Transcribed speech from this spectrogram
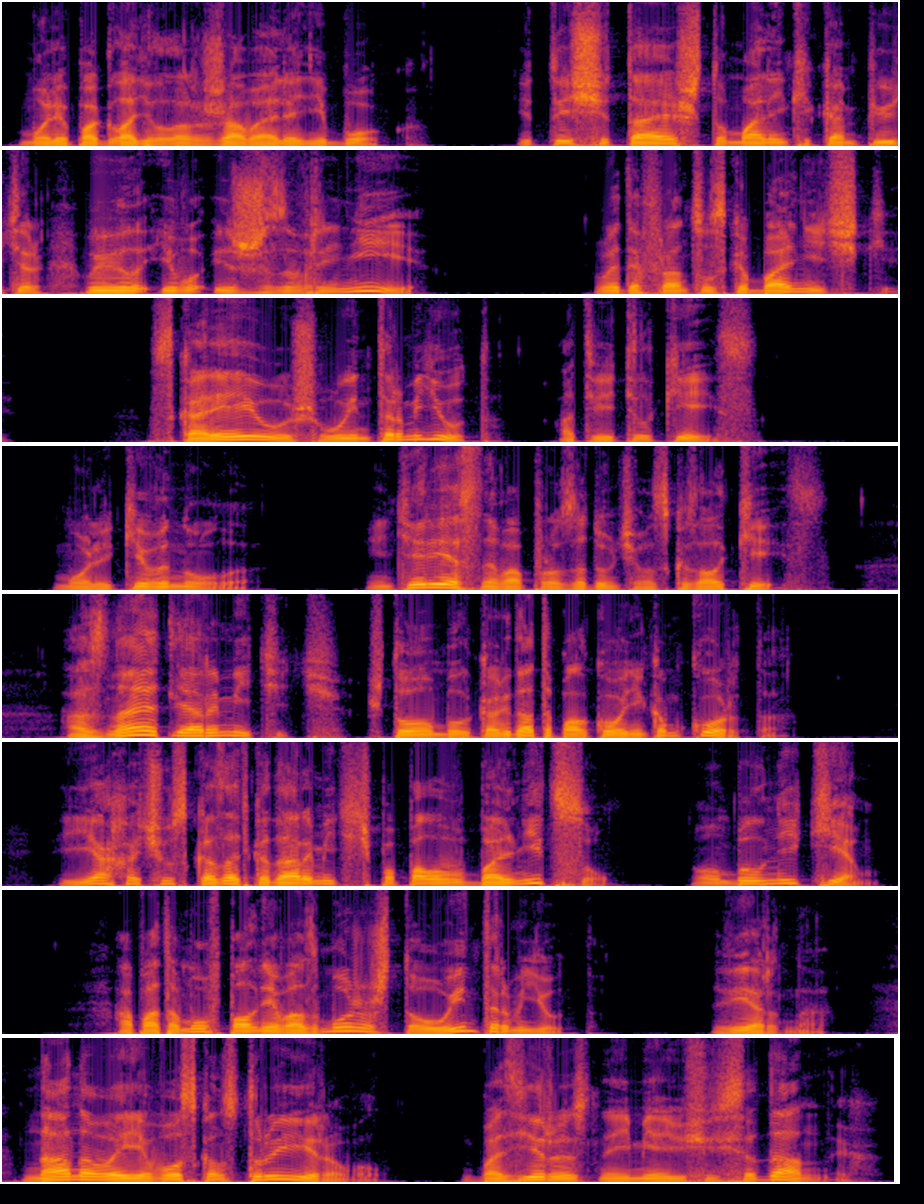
Молли погладила ржавый оленей бок. И ты считаешь, что маленький компьютер вывел его из шизофрении? В этой французской больничке? Скорее уж, Уинтермьют, ответил Кейс. Молли кивнула. Интересный вопрос, задумчиво сказал Кейс. А знает ли Армитич, что он был когда-то полковником Корта? Я хочу сказать, когда Армитич попал в больницу, он был никем. А потому вполне возможно, что Уинтермьют Верно. Наново его сконструировал, базируясь на имеющихся данных.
